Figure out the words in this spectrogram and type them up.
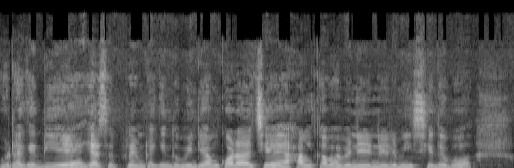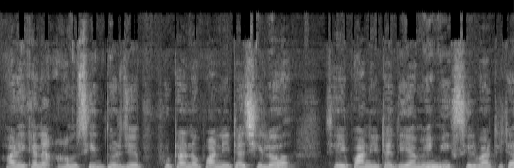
ওটাকে দিয়ে গ্যাসের ফ্লেমটা কিন্তু মিডিয়াম করা আছে, হালকাভাবে নেড়ে নেড়ে মিশিয়ে দেব। আর এখানে আম সিদ্ধর যে ফুটানো পানিটা ছিল, সেই পানিটা দিয়ে আমি মিক্সির বাটিটা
